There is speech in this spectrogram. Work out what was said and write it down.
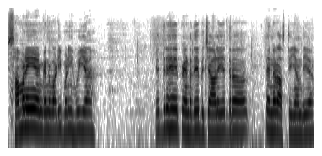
ਸਾਹਮਣੇ ਆਂਗਨਵਾੜੀ ਬਣੀ ਹੋਈ ਆ। ਇੱਧਰ ਇਹ ਪਿੰਡ ਦੇ ਵਿਚਾਲੇ ਇੱਧਰ ਤਿੰਨ ਰਸਤੇ ਜਾਂਦੇ ਆ।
